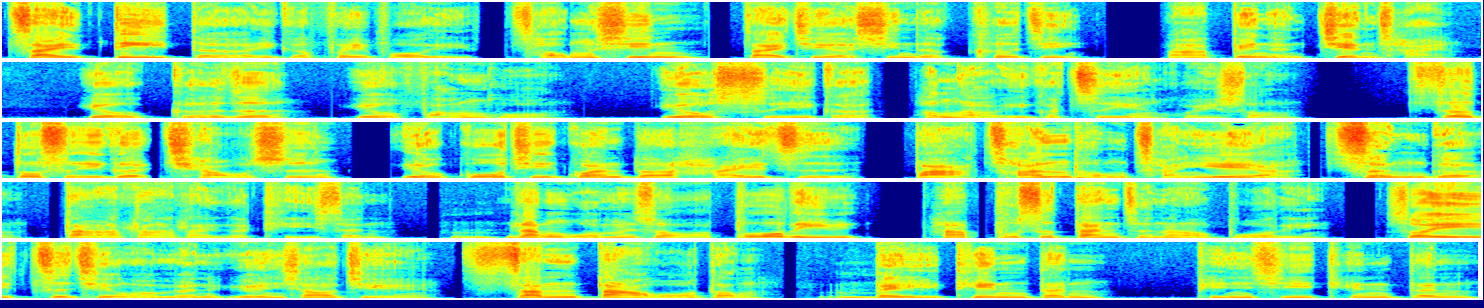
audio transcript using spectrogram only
在地的一个废玻璃重新再结合新的科技，把它变成建材，又隔热又防火。又是一个很好一个资源回收，这都是一个巧思。有国际观的孩子，把传统产业啊，整个大大的一个提升，让我们说玻璃它不是单纯那种玻璃。所以之前我们元宵节三大活动：北天灯、平西天灯、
